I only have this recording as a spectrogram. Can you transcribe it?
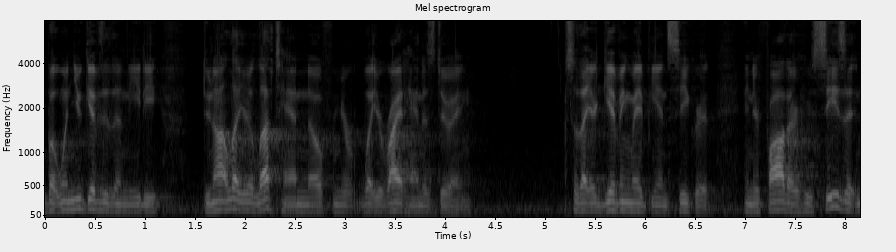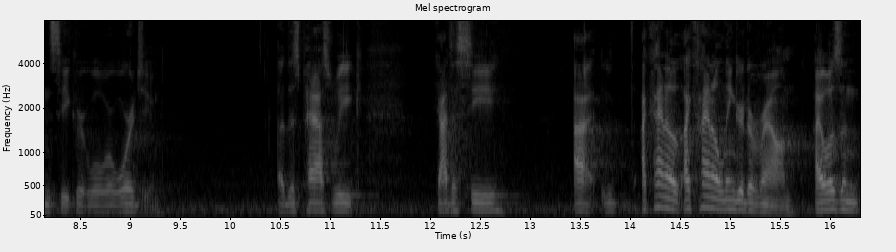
But when you give to the needy, do not let your left hand know from your, what your right hand is doing, so that your giving may be in secret, and your Father who sees it in secret will reward you. Uh, this past week, got to see I kind of I kind of lingered around. I wasn't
